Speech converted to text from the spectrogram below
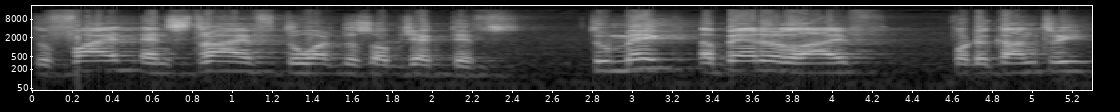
to fight and strive toward those objectives, to make a better life for the country,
